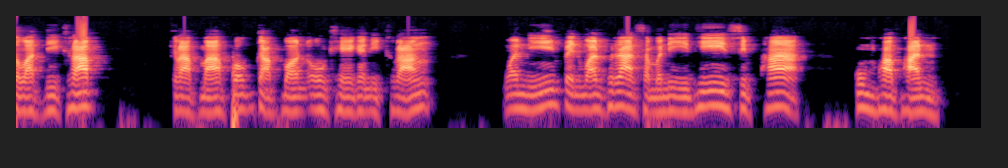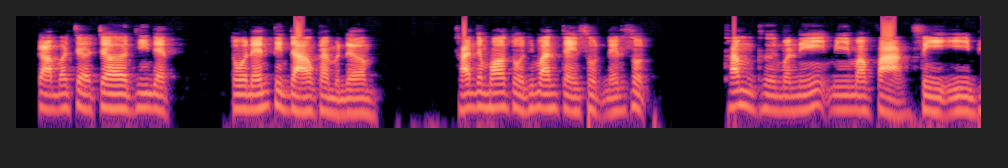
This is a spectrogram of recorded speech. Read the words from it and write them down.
สวัสดีครับ กลับมาพบกับบอลโอเคกันอีกครั้ง วันนี้เป็นวันพฤหัสบดีที่ 15 กุมภาพันธ์ กลับมาเจอเจอทีเด็ดตัวเน้นติดดาวกันเหมือนเดิม คัดเฉพาะตัวที่มั่นใจสุดเน้นสุด ค่ำคืนวันนี้มีมาฝาก 4 EP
